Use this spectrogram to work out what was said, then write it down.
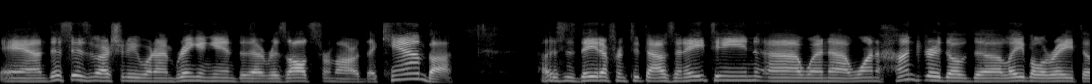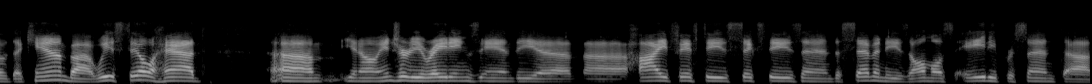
And this is actually when I'm bringing in the results from our dicamba uh, this is data from 2018 uh, when uh, 100 of the label rate of dicamba, we still had, um, you know, injury ratings in the uh, uh, high 50s, 60s, and the 70s, almost 80%. Uh,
